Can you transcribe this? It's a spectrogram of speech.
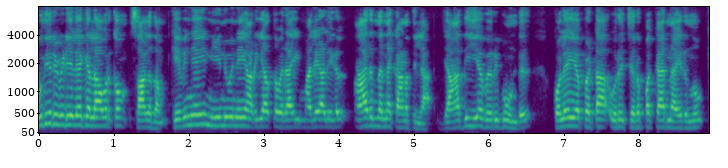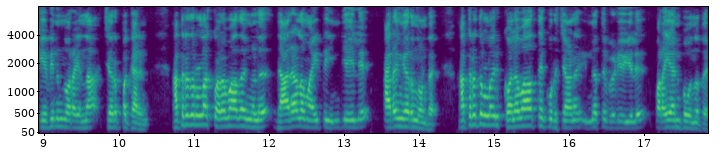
പുതിയൊരു വീഡിയോയിലേക്ക് എല്ലാവർക്കും സ്വാഗതം. കെവിനെയും നീനുവിനെയും അറിയാത്തവരായി മലയാളികൾ ആരും തന്നെ കാണത്തില്ല. ജാതീയ വെറിവുണ്ട്. കൊല ചെയ്യപ്പെട്ട ഒരു ചെറുപ്പക്കാരനായിരുന്നു കെവിൻ എന്ന് പറയുന്ന ചെറുപ്പക്കാരൻ. അത്തരത്തിലുള്ള കൊലപാതകങ്ങൾ ധാരാളമായിട്ട് ഇന്ത്യയിൽ അരങ്ങേറുന്നുണ്ട്. അത്തരത്തിലുള്ള ഒരു കൊലപാതകത്തെ കുറിച്ചാണ് ഇന്നത്തെ വീഡിയോയിൽ പറയാൻ പോകുന്നത്.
